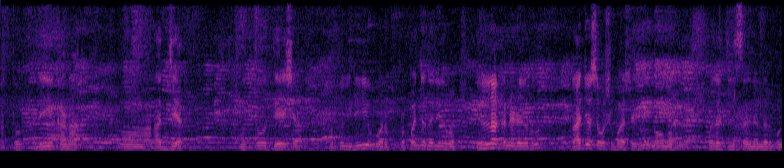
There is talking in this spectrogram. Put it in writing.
ಮತ್ತು ಇಡೀ ಕಣ ರಾಜ್ಯ ಮತ್ತು ದೇಶ ಮತ್ತು ಇಡೀ ವರ್, ಪ್ರಪಂಚದಲ್ಲಿರುವ ಎಲ್ಲ ಕನ್ನಡಿಗರು ರಾಜ್ಯೋತ್ಸವ ಶುಭಾಶಯಗಳು. ನವಂಬರ್ ಮೊದಲು ತಿಳಿಸ್ತಾ ಇದ್ದೀನಿ ಎಲ್ಲರಿಗೂ.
